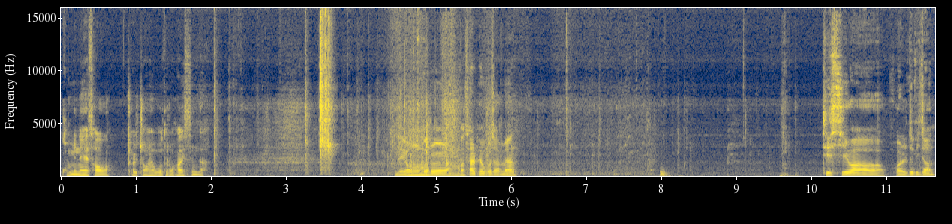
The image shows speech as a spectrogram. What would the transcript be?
고민해서 결정해 보도록 하겠습니다. 내용물을 한번 살펴보자면 DC와 월드비전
